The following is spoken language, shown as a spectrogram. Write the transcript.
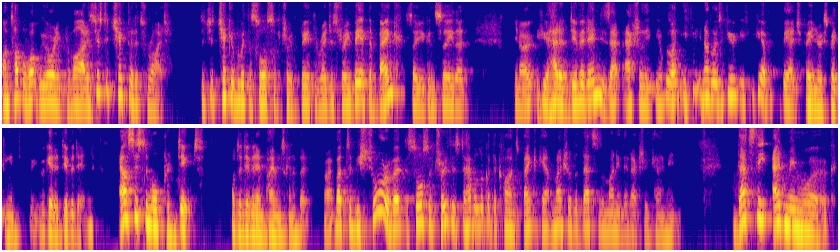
on top of what we already provide is just to check that it's right, to just check it with the source of truth, be it the registry, be it the bank, so you can see that, you know, if you had a dividend, is that actually, you know, like if, in other words, if you if, you have BHP and you're expecting a, get a dividend, our system will predict what the dividend payment is going to be, right? But to be sure of it, the source of truth is to have a look at the client's bank account and make sure that that's the money that actually came in. That's the admin work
